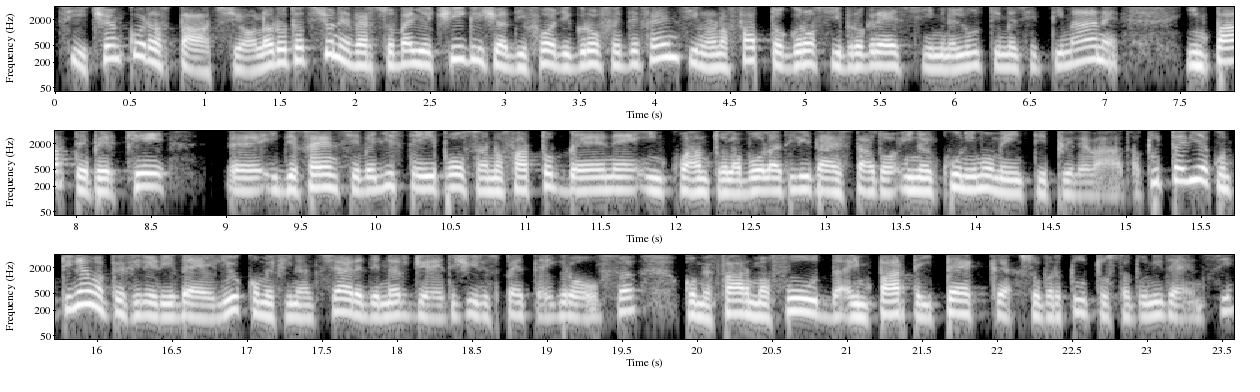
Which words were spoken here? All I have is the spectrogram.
Sì, c'è ancora spazio. La rotazione verso value ciclici al di fuori di growth e defensive non ha fatto grossi progressi nelle ultime settimane, in parte perché eh, i defensive e gli staples hanno fatto bene in quanto la volatilità è stata in alcuni momenti più elevata. Tuttavia continuiamo a preferire i value come finanziari ed energetici rispetto ai growth, come pharma food e in parte i tech, soprattutto statunitensi,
